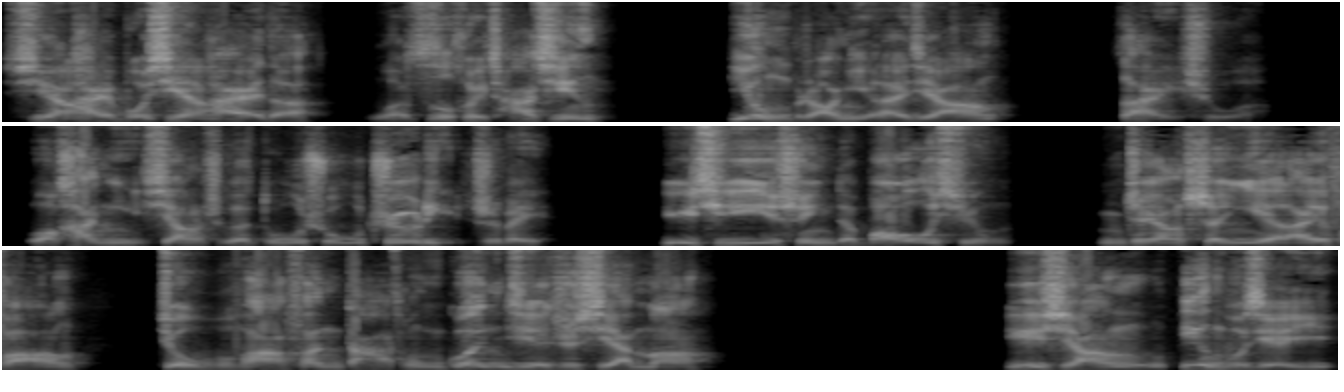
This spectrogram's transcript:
陷害不陷害的，我自会查清，用不着你来讲。再说，我看你像是个读书知礼之辈，玉琪是你的胞兄，你这样深夜来访，就不怕犯打通关节之嫌吗？”玉祥并不介意，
